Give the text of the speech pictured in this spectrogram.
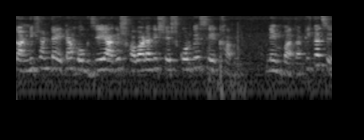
কন্ডিশনটা এটা হোক যে আগে সবার আগে শেষ করবে সে খাবে। নেম পাতা ঠিক আছে?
